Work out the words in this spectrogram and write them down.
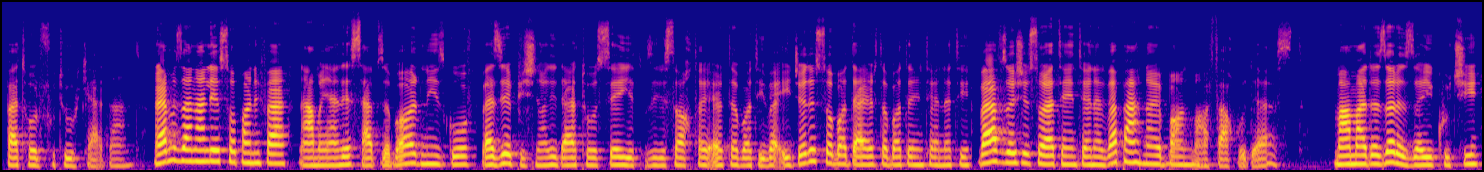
فتح الفتوح کردند. رمضان علی سپانیفر نماینده سبزبار نیز گفت وزیر پیشنهادی در توسعه زیرساختهای ارتباطی و ایجاد ثبات در ارتباط اینترنتی و افزایش سرعت اینترنت و پهنای باند موفق بوده است. محمد رضا رضایی کوچی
